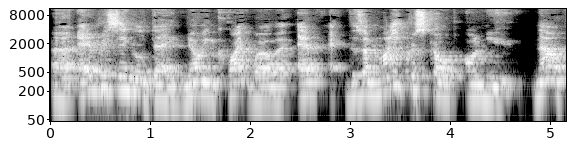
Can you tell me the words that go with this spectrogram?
uh, every single day, knowing quite well that every, there's a microscope on you. Now,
